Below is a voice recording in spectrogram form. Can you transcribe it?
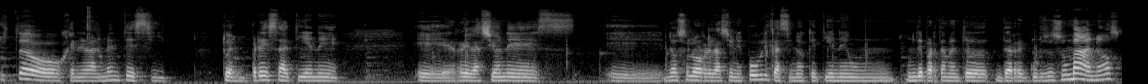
Esto generalmente si tu empresa tiene eh, relaciones, eh, no solo relaciones públicas, sino que tiene un, departamento de recursos humanos,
